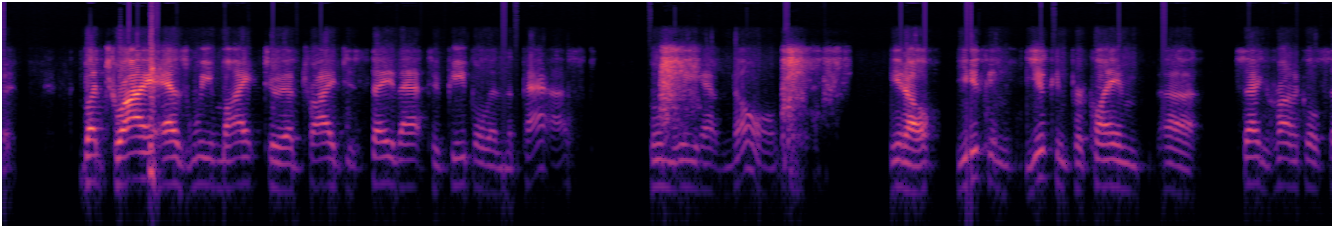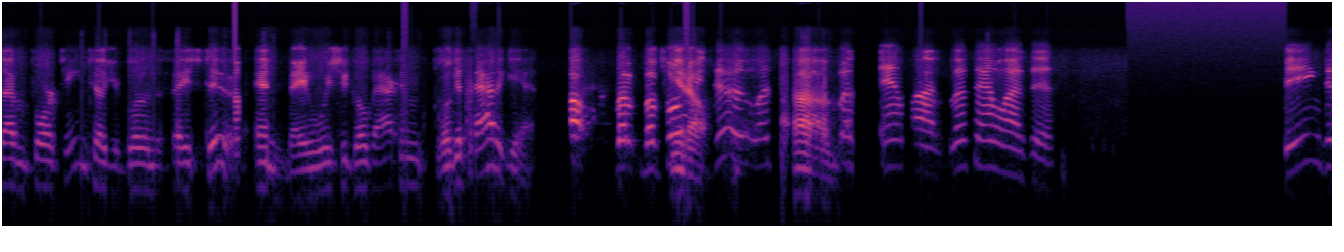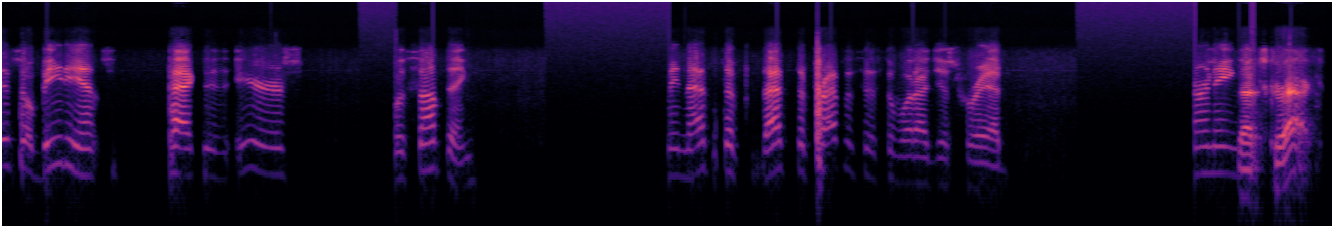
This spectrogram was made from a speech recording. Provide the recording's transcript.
but try as we might to have tried to say that to people in the past whom we have known you know you can you can proclaim uh second chronicles seven fourteen till you're blue in the face too and maybe we should go back and look at that again Oh, But before You know, we do, let's um let's analyze. Let's analyze this. Being disobedient packed his ears with something. I mean, that's the that's the preface to what I just read. Turning that's correct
